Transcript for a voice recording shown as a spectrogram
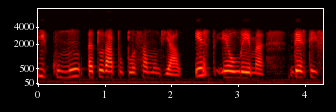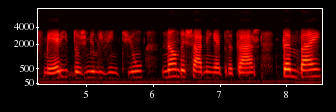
e comum a toda a população mundial. Este é o lema desta efeméride 2021, não deixar ninguém para trás. Também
